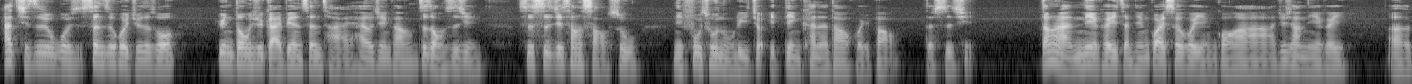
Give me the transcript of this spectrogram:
啊，其实我甚至会觉得说，运动去改变身材还有健康这种事情，是世界上少数你付出努力就一定看得到回报的事情。当然，你也可以整天怪社会眼光啊，就像你也可以呃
